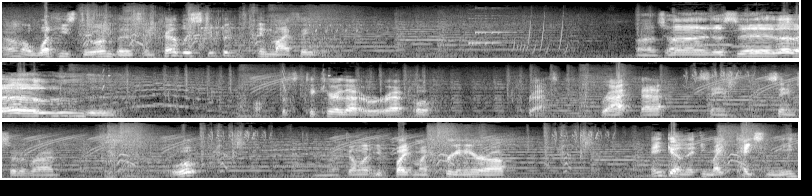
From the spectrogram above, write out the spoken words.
I don't know what he's doing, but it's incredibly stupid in my favor. I'm trying to sit around. Oh, let's take care of that rat. Oh, rat, rat, bat. Same, same sort of rhyme. Whoop! I'm not gonna let you bite my freaking ear off. I ain't gonna let you Mike Tyson me.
